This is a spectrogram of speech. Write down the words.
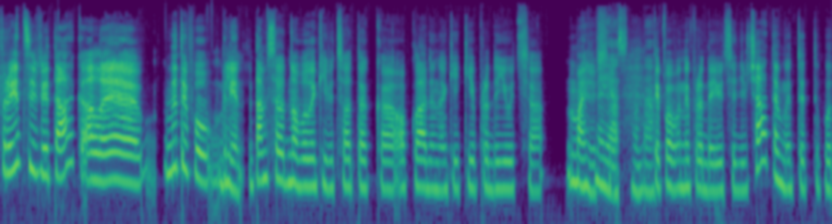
Принципі, так, але ну, типу, блін, там все одно великий відсоток е, обкладинок, які продаються майже Ну, всі. ясно, да. Типу, вони продаються дівчатам, і ти, типу,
